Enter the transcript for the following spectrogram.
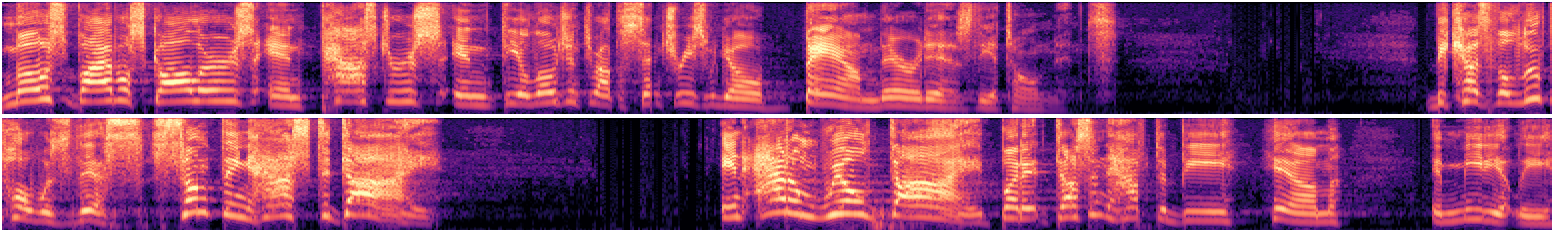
most Bible scholars and pastors and theologians throughout the centuries would go, bam, there it is, the atonement. Because the loophole was this something has to die. And Adam will die, but it doesn't have to be him immediately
